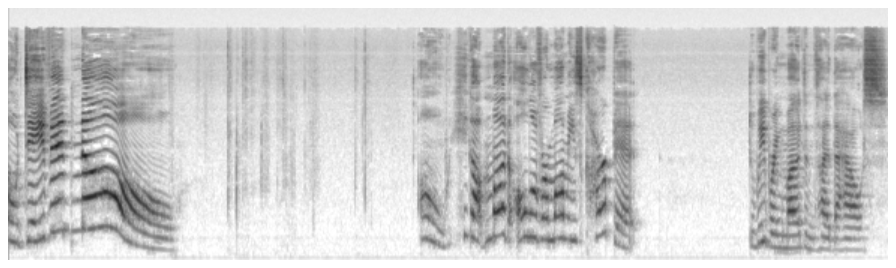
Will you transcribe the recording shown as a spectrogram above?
No, David, no! Oh, he got mud all over Mommy's carpet. Do we bring mud inside the house?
